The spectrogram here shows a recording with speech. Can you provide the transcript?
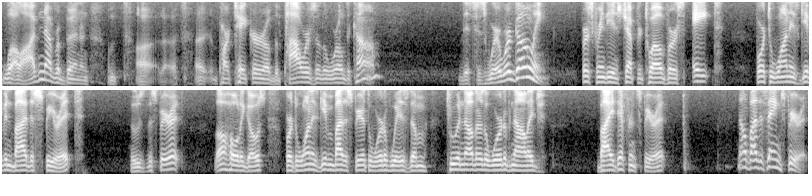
Well I've never been an, uh, a partaker of the powers of the world to come this is where we're going. First Corinthians chapter 12 verse 8 for to one is given by the Spirit who's the Spirit? The Holy Ghost. For to one is given by the Spirit the word of wisdom to another the word of knowledge by a different Spirit. No by the same Spirit.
